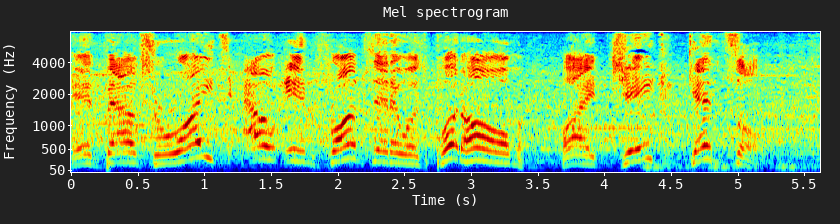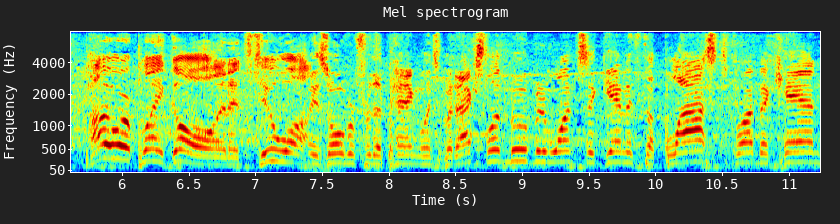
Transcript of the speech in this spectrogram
It bounced right out in front, and it was put home by Jake Guentzel. Power play goal, and it's 2 1. Is over for the Penguins, but excellent movement once again. It's the blast from McCann.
